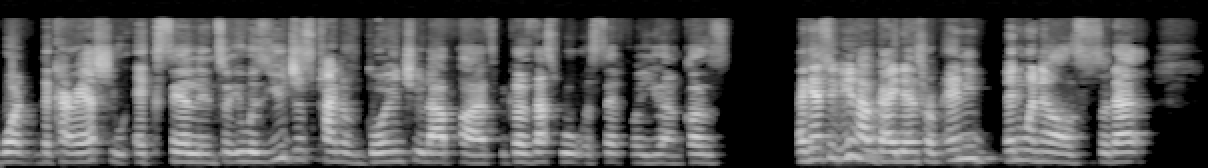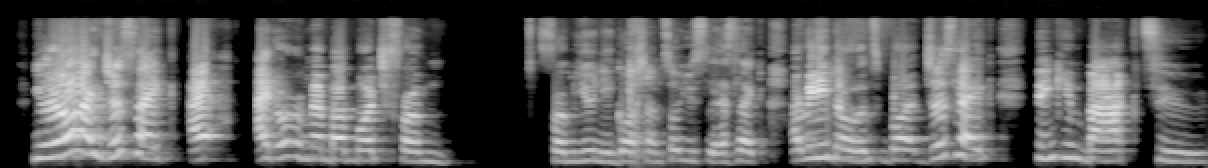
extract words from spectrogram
what the career she will excel in so it was you just kind of going through that part because that's what was set for you and because I guess you didn't have guidance from any anyone else. So that you know, I just like I I don't remember much from from uni. Gosh, I'm so useless. Like I really don't. But just like thinking back to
